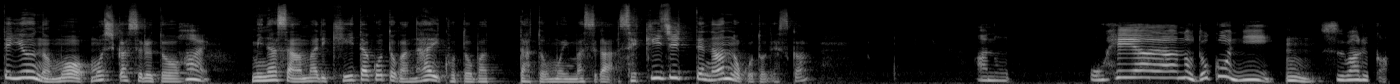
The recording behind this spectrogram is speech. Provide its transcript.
ていうのももしかすると、はい、皆さんあまり聞いたことがない言葉だと思いますが席次って何のことですか？あのお部屋のどこに座るか。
